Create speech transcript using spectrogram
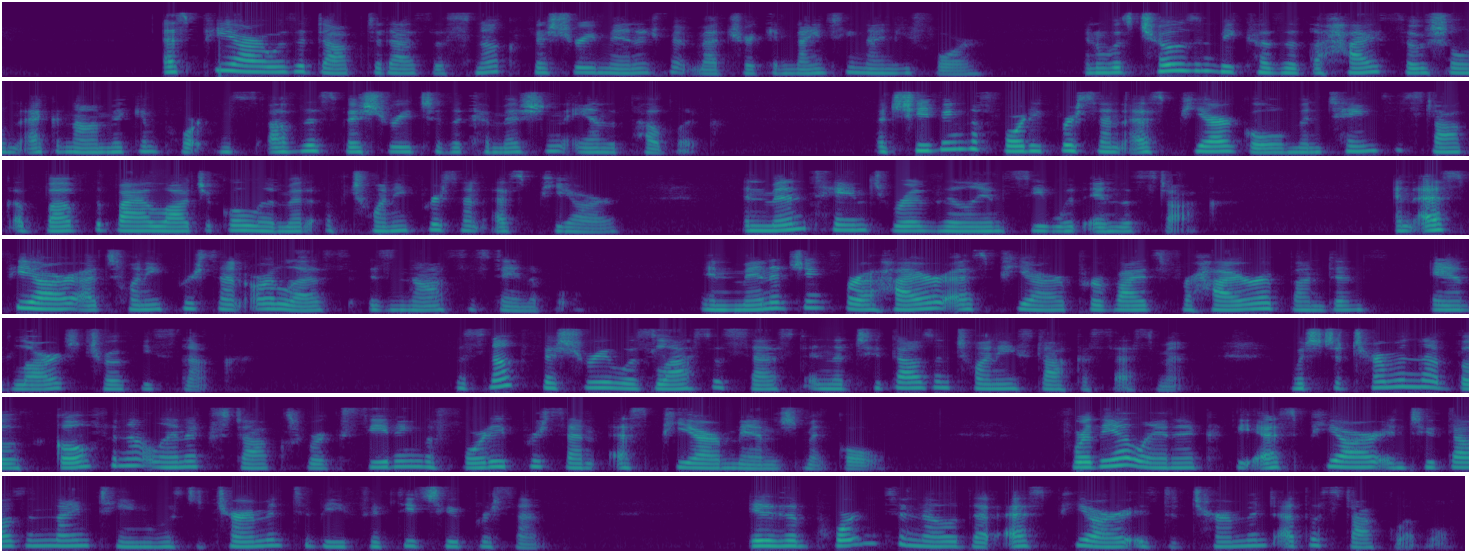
SPR was adopted as the snook fishery management metric in 1994 and was chosen because of the high social and economic importance of this fishery to the Commission and the public. Achieving the 40% SPR goal maintains the stock above the biological limit of 20% SPR and maintains resiliency within the stock. An SPR at 20% or less is not sustainable, and managing for a higher SPR provides for higher abundance and large trophy snook. The snook fishery was last assessed in the 2020 stock assessment, which determined that both Gulf and Atlantic stocks were exceeding the 40% SPR management goal. For the Atlantic, the SPR in 2019 was determined to be 52%. It is important to note that SPR is determined at the stock level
